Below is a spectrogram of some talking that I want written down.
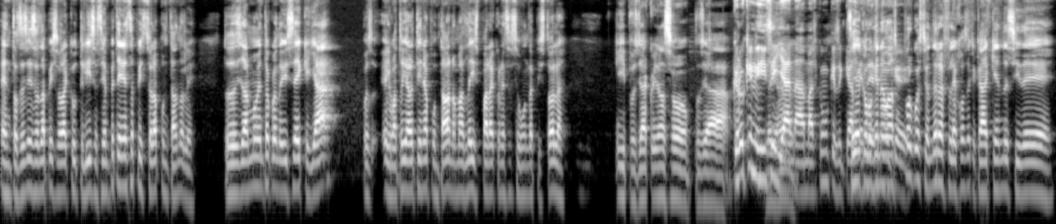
Entonces esa es la pistola que utiliza. Siempre tenía esta pistola apuntándole. Entonces ya al momento cuando dice que ya, pues el vato ya lo tiene apuntado, nomás le dispara con esa segunda pistola. Y pues ya con eso, pues ya... Creo que ni dice ya nada más, como que se queda. Sí, como que nada más por cuestión de reflejos de que cada quien decide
